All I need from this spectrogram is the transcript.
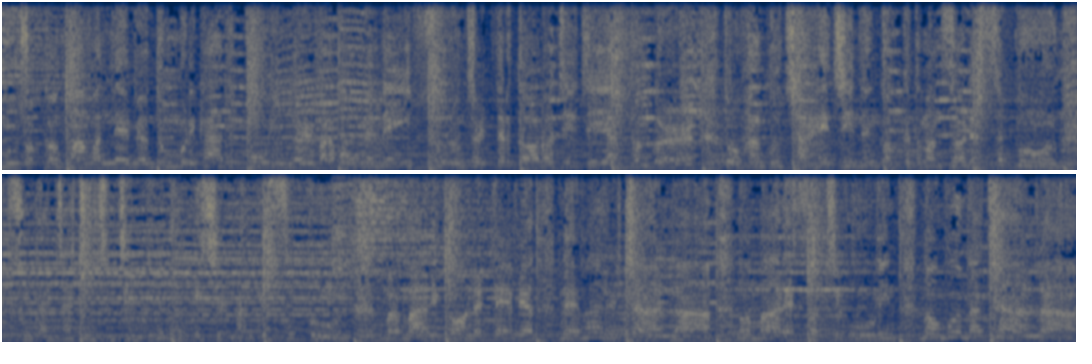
무조건 화만 내면 눈물이 가득 보인 널 바라보면 내 입술은 절대로 떨어지지 않던 걸 또 한구차해지는 것 같아 망설였을 뿐. 순간 자존심 챙기는 너에게 실망했을 뿐말 말이 꺼낼 때면 내 말을 잘라. 너 말했었지 우린 너무나 달라.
